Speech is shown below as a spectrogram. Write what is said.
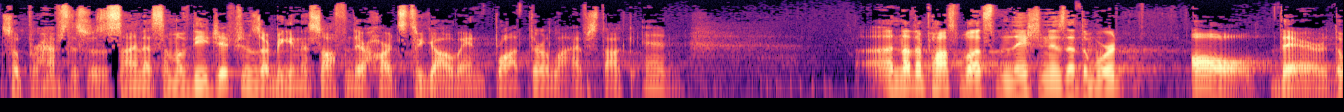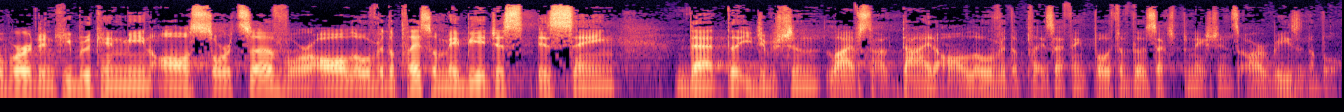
So perhaps this was a sign that some of the Egyptians are beginning to soften their hearts to Yahweh and brought their livestock in. Another possible explanation is that the word all there, the word in Hebrew can mean all sorts of or all over the place. So maybe it just is saying that the Egyptian livestock died all over the place. I think both of those explanations are reasonable.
